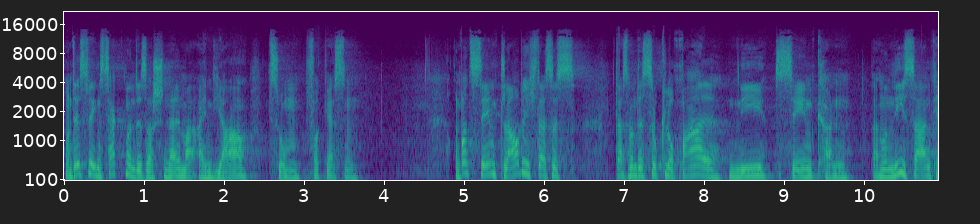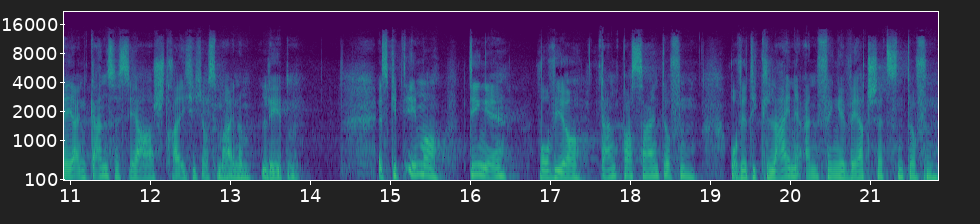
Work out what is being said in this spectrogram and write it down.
Und deswegen sagt man das auch schnell mal ein Jahr zum Vergessen. Und trotzdem glaube ich, dass es dass man das so global nie sehen kann. Dass man nie sagen kann, ein ganzes Jahr streiche ich aus meinem Leben. Es gibt immer Dinge, wo wir dankbar sein dürfen, wo wir die kleinen Anfänge wertschätzen dürfen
